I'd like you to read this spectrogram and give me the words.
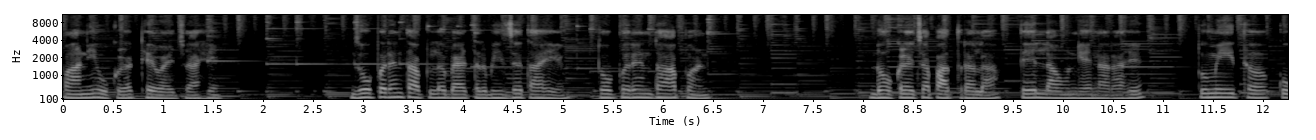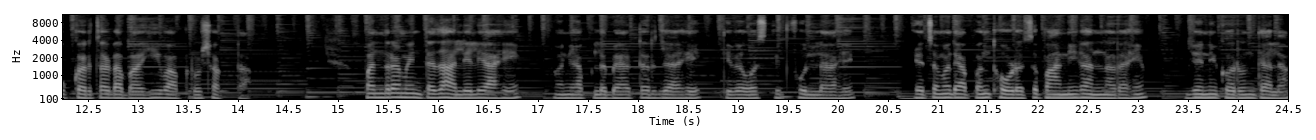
पाणी उकळत ठेवायचं आहे. जोपर्यंत आपलं बॅटर भिजत आहे तोपर्यंत आपण ढोकळ्याच्या पात्राला तेल लावून घेणार आहे. तुम्ही इथं कुकरचा डबाही वापरू शकता. पंधरा मिनटं झालेली आहे आणि आपलं बॅटर जे आहे ते व्यवस्थित फुललं आहे. याच्यामध्ये आपण थोडंसं पाणी घालणार आहे जेणेकरून त्याला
